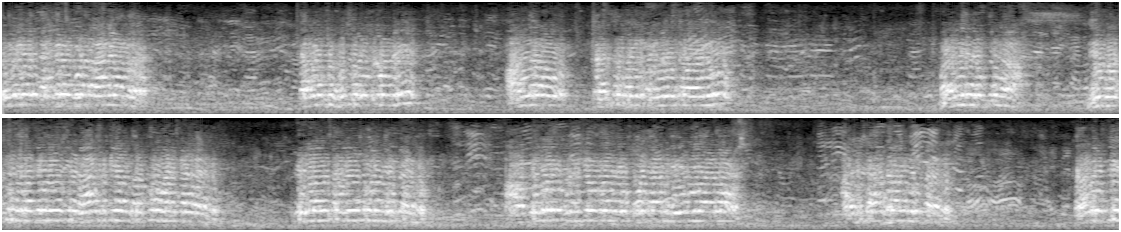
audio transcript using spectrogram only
ఎమ్మెల్యే దగ్గర కూడా రానే ఉండదు. కాబట్టి గుర్తుపెట్టుకోండి. అందరూ కష్టపడి పనిచేసే వాళ్ళు మళ్ళీ చెప్తున్నా నేను వచ్చిన దగ్గర నుంచి రాజకీయాలు తక్కువ మాట్లాడారు. పిల్లలు చదివించమని చెప్పారు. ఆ పిల్లలు ఉద్యోగం చెప్పుకోవడానికి ఏం చేయాలో అది చేద్దామని చెప్పారు. కాబట్టి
